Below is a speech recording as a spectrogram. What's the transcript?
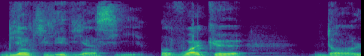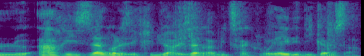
bien qu'il l'ait dit ainsi, on voit que dans le Harizal, dans les écrits du Harizal, Rabbi Tzrak il est dit comme ça.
